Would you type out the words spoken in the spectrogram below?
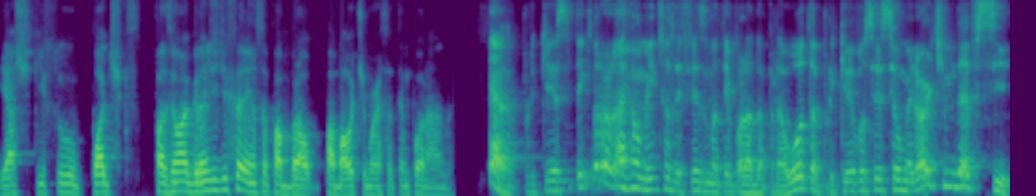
e acho que isso pode fazer uma grande diferença para Baltimore essa temporada. É, porque você tem que melhorar realmente sua defesa de uma temporada para outra, porque você ser o melhor time da FC,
